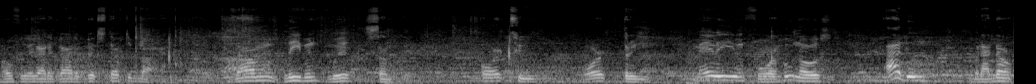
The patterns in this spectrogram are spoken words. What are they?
Hopefully, they got a lot of good stuff to buy. Cause I'm leaving with something, or two, or three, maybe even four. Who knows? I do, but I don't.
